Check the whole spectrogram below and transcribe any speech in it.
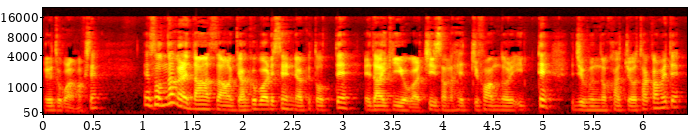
いうところなんですね。で、その中でダンさんは逆張り戦略取って、大企業から小さなヘッジファンドに行って、自分の価値を高めて、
